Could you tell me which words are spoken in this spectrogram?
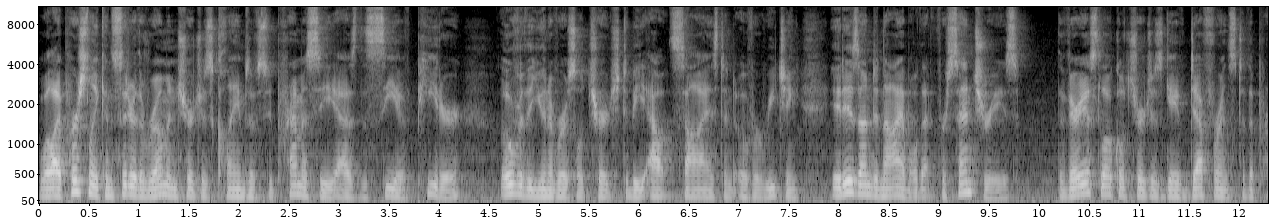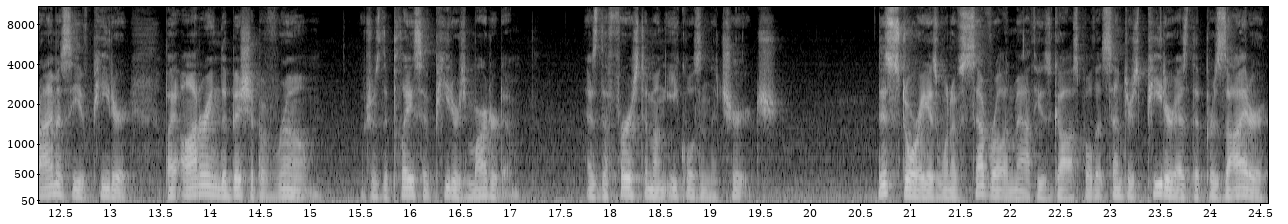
While I personally consider the Roman Church's claims of supremacy as the See of Peter over the universal church to be outsized and overreaching, it is undeniable that for centuries, the various local churches gave deference to the primacy of Peter by honoring the Bishop of Rome, which was the place of Peter's martyrdom, as the first among equals in the church. This story is one of several in Matthew's Gospel that centers Peter as the presider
